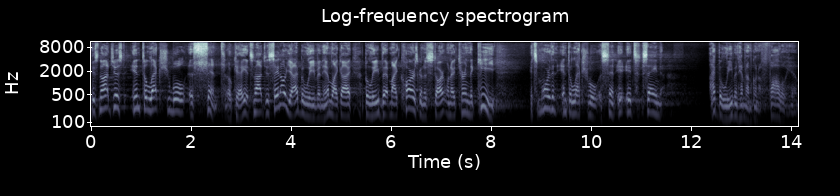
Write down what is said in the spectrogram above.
is not just intellectual assent, okay? It's not just saying, oh, yeah, I believe in Him, like I believe that my car is going to start when I turn the key. It's more than intellectual assent. It's saying, I believe in him and I'm going to follow him.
